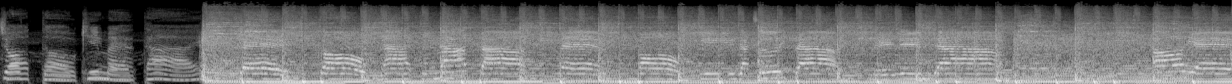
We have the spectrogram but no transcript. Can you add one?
ちょっと決めたい。結構なくなった。目も気がついた。みじんだ Oh yeah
